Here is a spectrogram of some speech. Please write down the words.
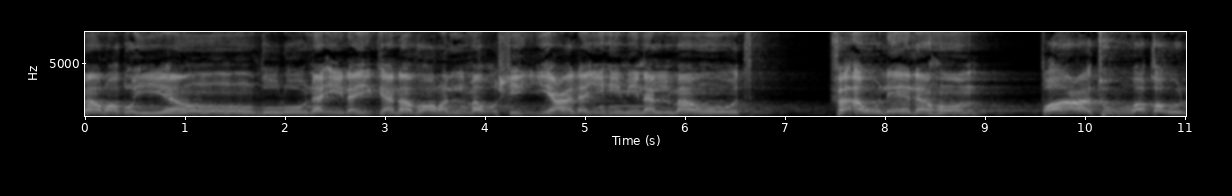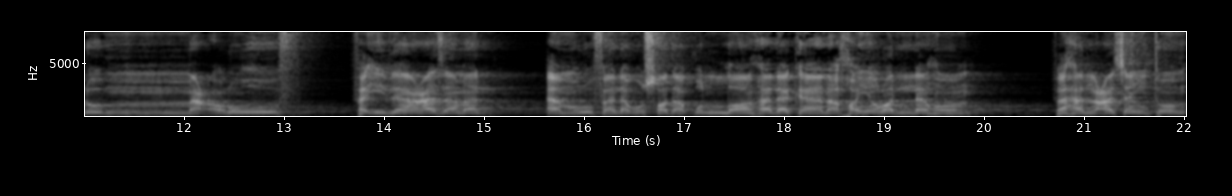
مرض ينظرون إليك نظر المغشي عليه من الموت فأولي لهم طاعة وقول معروف فإذا عزم الأمر فلو صدقوا الله لكان خيرا لهم فهل عسيتم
